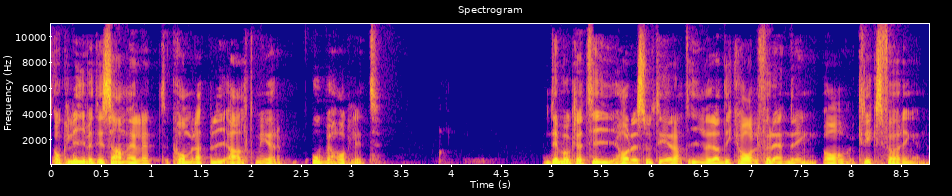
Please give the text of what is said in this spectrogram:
Och livet i samhället kommer att bli allt mer obehagligt. Demokrati har resulterat i en radikal förändring av krigsföringen.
